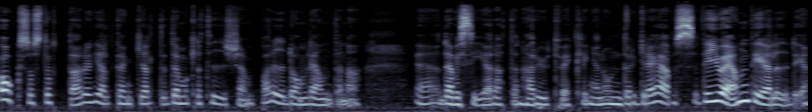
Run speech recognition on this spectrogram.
också stöttar helt enkelt demokratikämpar i de länderna Eh, där vi ser att den här utvecklingen undergrävs. Det är ju en del i det.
